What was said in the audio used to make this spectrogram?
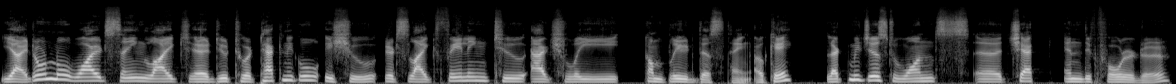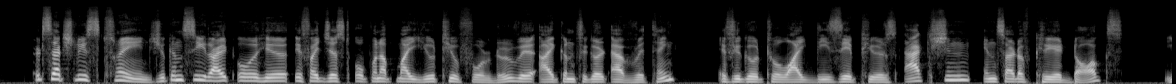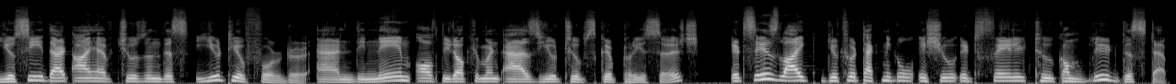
Yeah, I don't know why it's saying like uh, due to a technical issue, it's like failing to actually complete this thing. Okay, let me just once uh, check in the folder. It's actually strange. You can see right over here, if I just open up my YouTube folder where I configured everything, if you go to like the Zapier's action inside of create docs, you see that I have chosen this YouTube folder and the name of the document as YouTube script research. It says like due to a technical issue, it failed to complete this step.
